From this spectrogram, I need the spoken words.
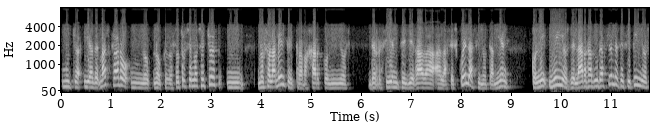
muchas, y además, claro, lo que nosotros hemos hecho es mm, no solamente trabajar con niños de reciente llegada a las escuelas, sino también con niños de larga duración, es decir, niños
